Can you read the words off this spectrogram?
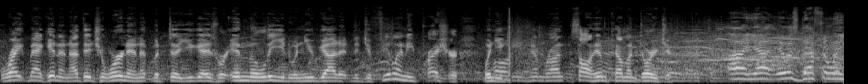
right back in it. Not that you weren't in it, but uh, you guys were in the lead when you got it. Did you feel any pressure when you came him run, saw him coming towards you? Uh, yeah, it was definitely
